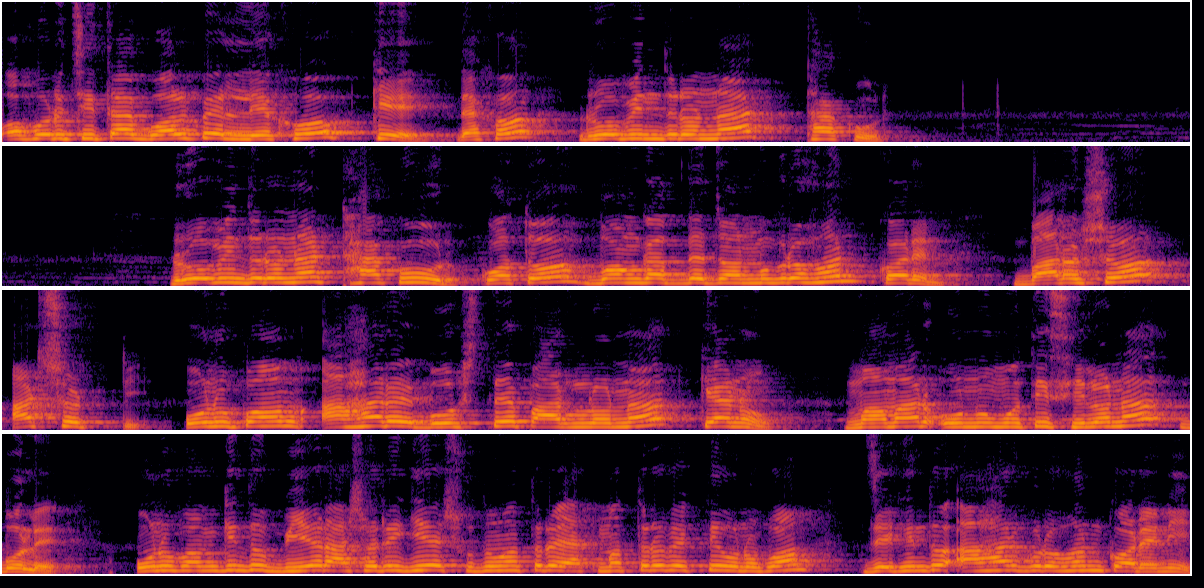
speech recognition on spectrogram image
অপরিচিতা গল্পের লেখক কে? দেখো, রবীন্দ্রনাথ ঠাকুর। রবীন্দ্রনাথ ঠাকুর কত বঙ্গাব্দে জন্মগ্রহণ করেন? বারোশো আটষট্টি। অনুপম আহারে বসতে পারল না কেন? মামার অনুমতি ছিল না বলে। অনুপম কিন্তু বিয়ের আসরে গিয়ে শুধুমাত্র একমাত্র ব্যক্তি অনুপম, যে কিন্তু আহার গ্রহণ করেনি।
